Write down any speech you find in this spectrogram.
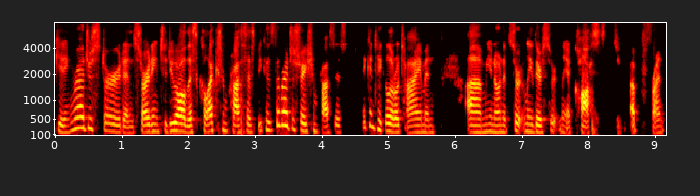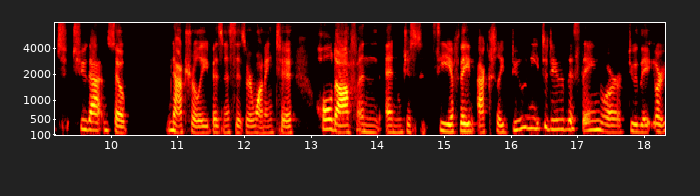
getting registered and starting to do all this collection process because the registration process it can take a little time and um, you know and it's certainly there's certainly a cost up front to that and so naturally businesses are wanting to hold off and and just see if they actually do need to do this thing or do they or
